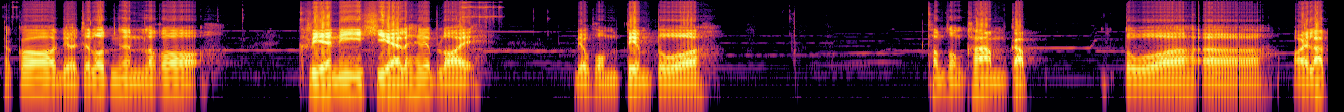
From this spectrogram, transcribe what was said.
แล้วก็เดี๋ยวจะลดเงินแล้วก็เคลียร์หนี้เคลียร์อะไรให้เรียบร้อย เดี๋ยวผมเตรียมตัวทำสงครามกับตัวเอ่อออยรัต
